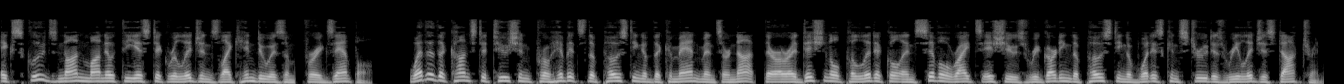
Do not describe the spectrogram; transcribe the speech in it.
excludes non-monotheistic religions like Hinduism, for example. Whether the Constitution prohibits the posting of the commandments or not, there are additional political and civil rights issues regarding the posting of what is construed as religious doctrine.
